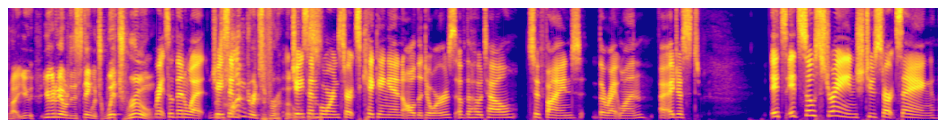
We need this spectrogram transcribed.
Right, you, you're going to be able to distinguish which room. right? So then what? There's Jason hundreds of rooms. Jason Bourne starts kicking in all the doors of the hotel to find the right one. I, I just it's it's so strange to start saying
